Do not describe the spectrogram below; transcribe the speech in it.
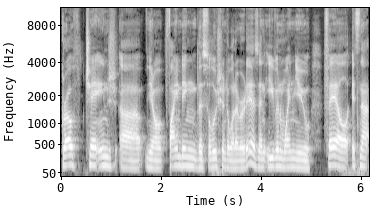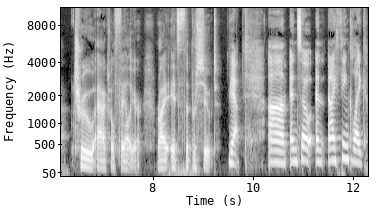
growth, change, uh, you know, finding the solution to whatever it is. And even when you fail, it's not true actual failure, right? It's the pursuit. Yeah. Um, and so, and, and I think like,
